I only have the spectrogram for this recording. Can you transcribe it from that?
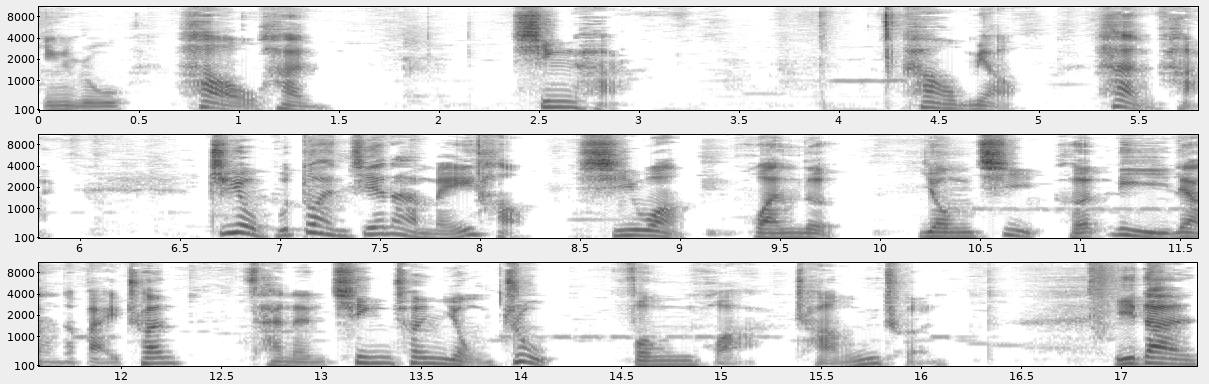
应如浩瀚星海，浩渺瀚海。只有不断接纳美好、希望、欢乐、勇气和力量的百川，才能青春永驻、风华长存。一旦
